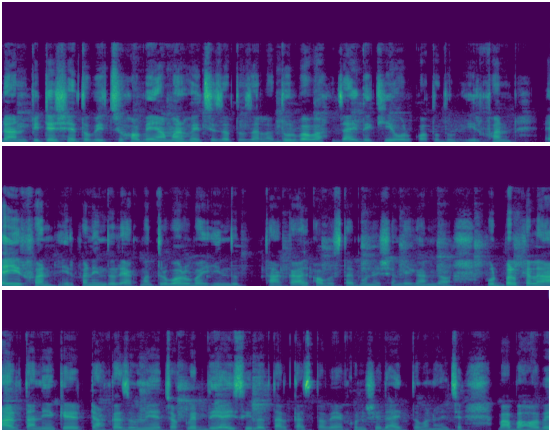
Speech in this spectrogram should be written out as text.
ডান পিঠে সে তো বিচ্ছু হবে। আমার হয়েছে যত জ্বালা। দূর বাবা, যাই দেখি ওর কত দূর। ইরফান, এই ইরফান। ইরফান ইন্দুর একমাত্র বড় ভাই। ইন্দু থাকা অবস্থায় বোনের সঙ্গে গান গাওয়া, ফুটবল খেলা আর তানিয়াকে টাকা জমিয়ে চকলেট দেয়াই ছিল তার কাজ। তবে এখন সে দায়িত্ববান হয়েছে। বাবা হবে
